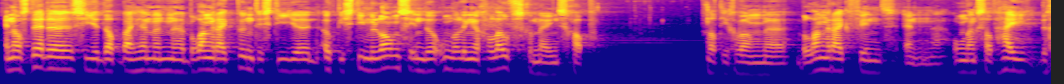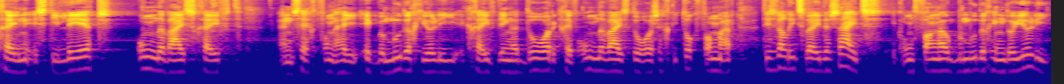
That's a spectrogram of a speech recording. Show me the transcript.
En als derde zie je dat bij hem een uh, belangrijk punt is die, uh, ook die stimulans in de onderlinge geloofsgemeenschap. Dat hij gewoon uh, belangrijk vindt. En uh, ondanks dat hij degene is die leert, onderwijs geeft. En zegt van, hé, hey, ik bemoedig jullie, ik geef dingen door, ik geef onderwijs door. Zegt hij toch van, maar het is wel iets wederzijds. Ik ontvang ook bemoediging door jullie.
